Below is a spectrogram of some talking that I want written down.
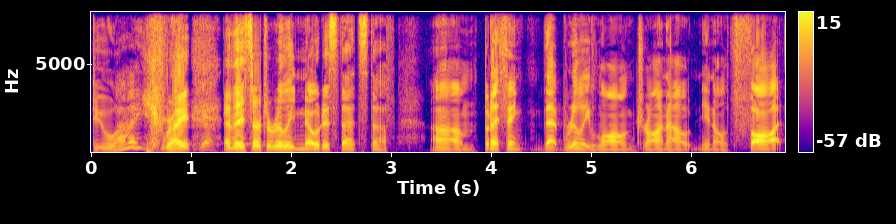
do I? right? Yeah. And they start to really notice that stuff. Um, but I think that really long, drawn out, you know, thought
